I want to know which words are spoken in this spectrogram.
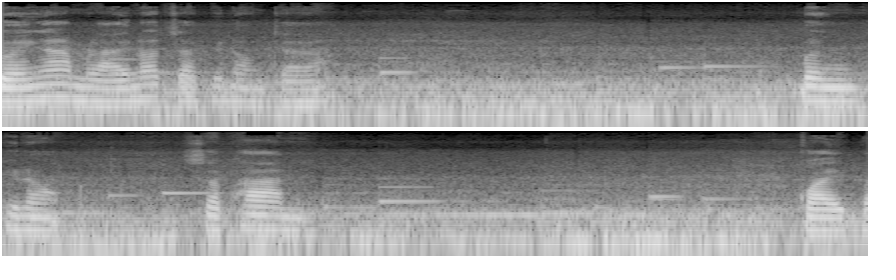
สวยงามหลายนาะจ้าพี่น้องจ้าเบิ่งพี่น้องสะพานไกวไป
